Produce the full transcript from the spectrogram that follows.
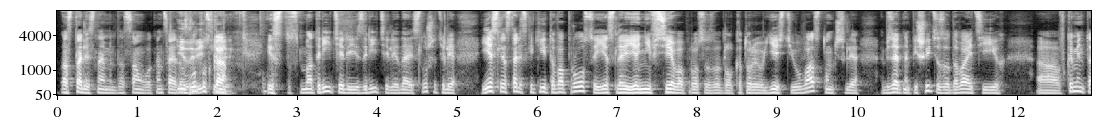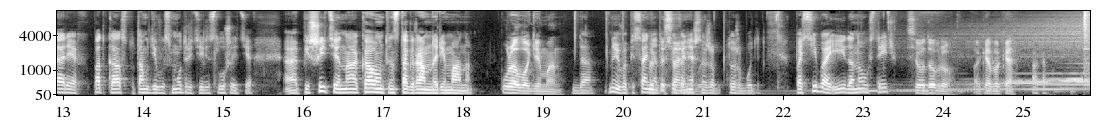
остались с нами до самого конца этого и выпуска. Зрители. И смотрители, и зрители, да, и слушатели. Если остались какие-то вопросы, если я не все вопросы задал, которые есть и у вас, в том числе, обязательно пишите, задавайте их а, в комментариях подкасту, там, где вы смотрите или слушаете. А, пишите на аккаунт Инстаграм Наримана. Урология Ман. Да. Ну и в описании, в описании это все, конечно будет. же, тоже будет. Спасибо и до новых встреч. Всего доброго. Пока-пока. Пока. -пока. Пока.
